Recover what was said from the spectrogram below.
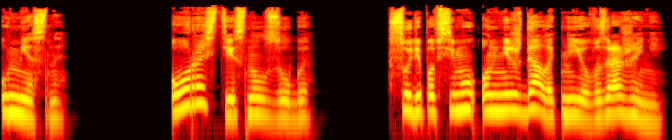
уместны». Ора стиснул зубы. Судя по всему, он не ждал от нее возражений.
